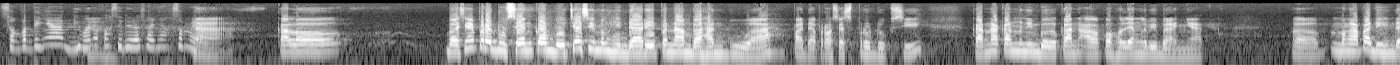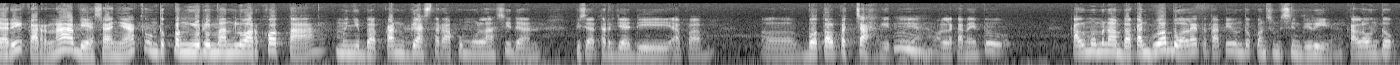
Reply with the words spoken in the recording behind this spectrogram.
Sepertinya gimana Hmm. pasti dirasanya asam ya? Nah, kalau biasanya produsen kombucha sih menghindari penambahan buah pada proses produksi karena akan menimbulkan alkohol yang lebih banyak. Eh, mengapa dihindari? Karena biasanya untuk pengiriman luar kota menyebabkan gas terakumulasi dan bisa terjadi apa eh, botol pecah gitu ya. Hmm. Oleh karena itu kalau mau menambahkan buah boleh tetapi untuk konsumsi sendiri ya. Kalau untuk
